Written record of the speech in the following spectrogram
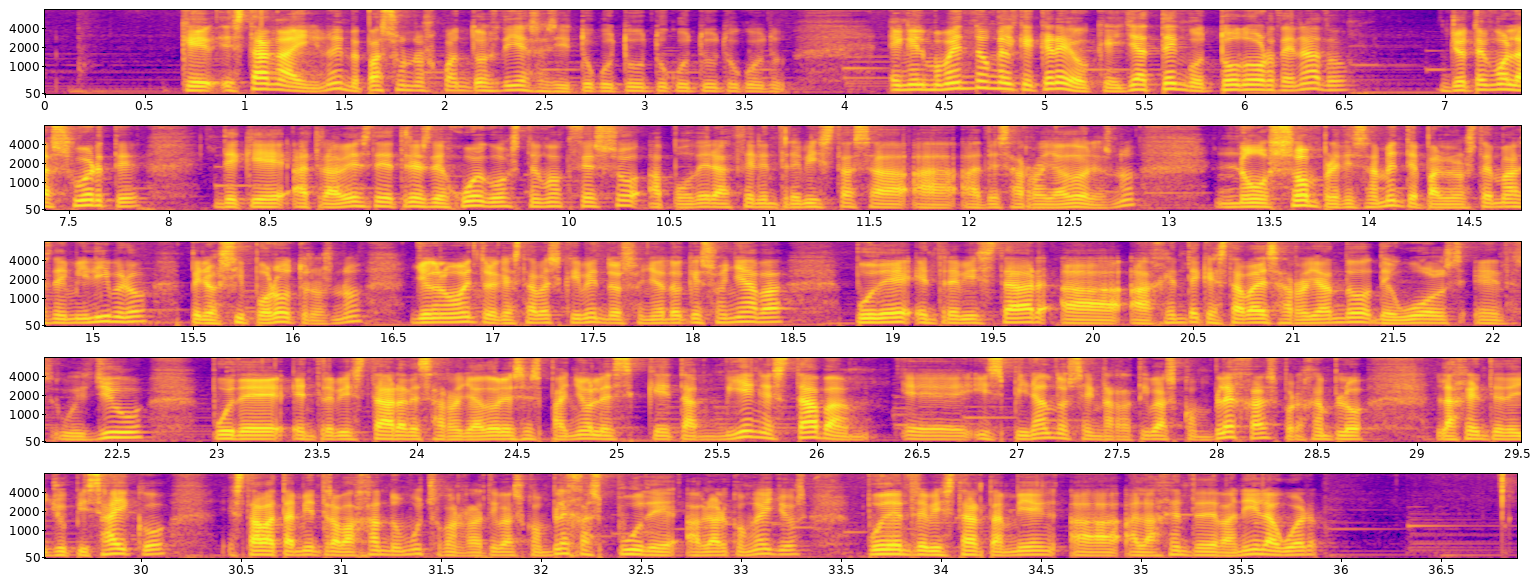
que están ahí, ¿no? Y me paso unos cuantos días así, tucu, tu, tucu, tu, tucu, tu. En el momento en el que creo que ya tengo todo ordenado, yo tengo la suerte de que a través de 3D Juegos tengo acceso a poder hacer entrevistas a, desarrolladores, ¿no? No son precisamente para los temas de mi libro, pero sí por otros, ¿no? Yo en el momento en que estaba escribiendo soñado que soñaba, pude entrevistar a, gente que estaba desarrollando The Walls Ends With You, pude entrevistar a desarrolladores españoles que también estaban eh, inspirándose en narrativas complejas, por ejemplo, la gente de Yuppie Psycho estaba también trabajando mucho con narrativas complejas, pude hablar con ellos, pude entrevistar también a la gente de Vanillaware,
